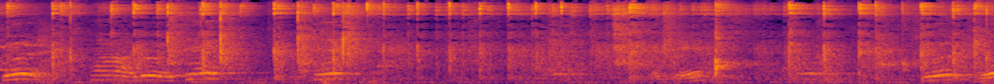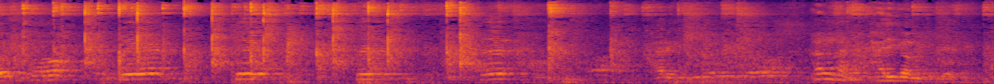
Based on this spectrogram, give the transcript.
둘, 하나, 둘, 셋, 셋. 이렇게. 둘, 그렇죠. 셋, 셋, 셋, 셋. 다리. 항상 다리가 움직여야 돼.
